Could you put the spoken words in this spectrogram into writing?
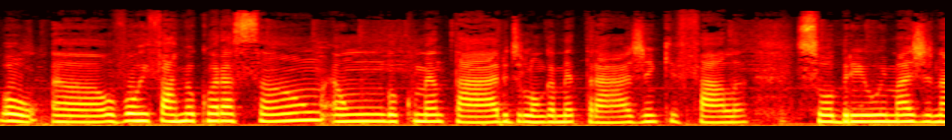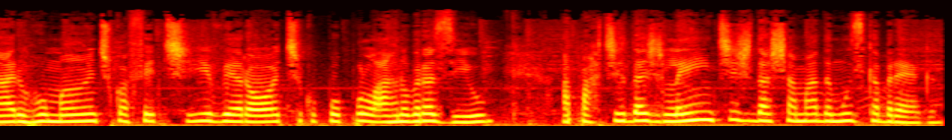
Bom, uh, o Vou Rifar Meu Coração é um documentário de longa-metragem que fala sobre o imaginário romântico, afetivo e erótico popular no Brasil, a partir das lentes da chamada música brega.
